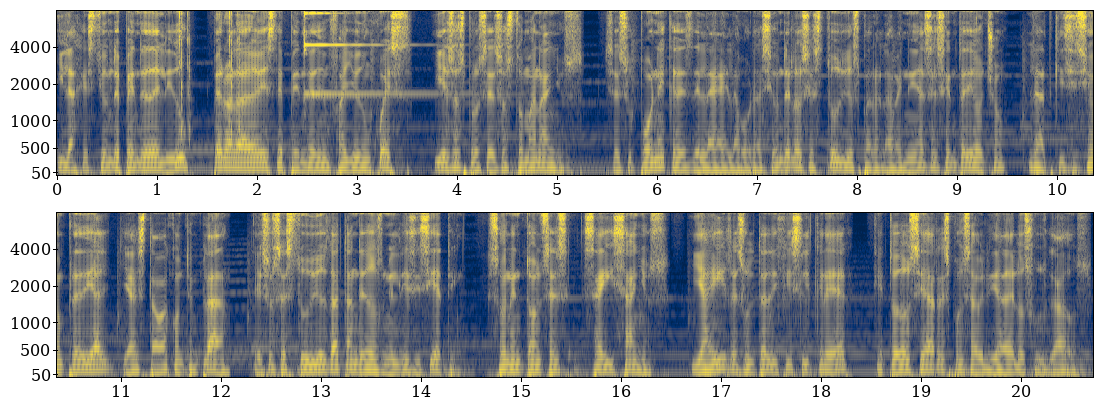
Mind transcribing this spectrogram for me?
Y la gestión depende del IDU, pero a la vez depende de un fallo de un juez, y esos procesos toman años. Se supone que desde la elaboración de los estudios para la Avenida 68, la adquisición predial ya estaba contemplada. Esos estudios datan de 2017. Son entonces seis años, y ahí resulta difícil creer que todo sea responsabilidad de los juzgados.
